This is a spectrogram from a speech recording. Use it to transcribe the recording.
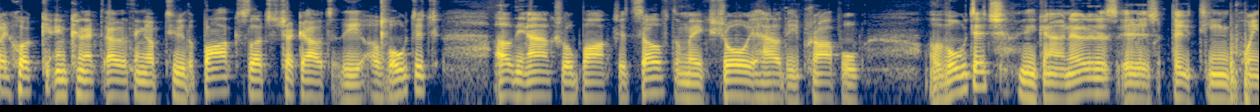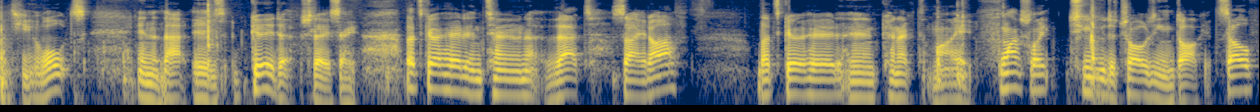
Hook and connect everything up to the box. Let's check out the voltage of the actual box itself to make sure we have the proper voltage. You can notice it is 13.2 volts and that is good should I say. Let's go ahead and turn that side off. Let's go ahead and connect my flashlight to the charging dock itself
